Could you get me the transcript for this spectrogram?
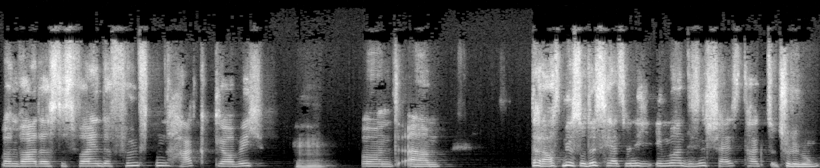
wann war das? Das war in der fünften Hack, glaube ich. Mhm. Und ähm, da rast mir so das Herz, wenn ich immer an diesen scheiß Tag, Entschuldigung,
